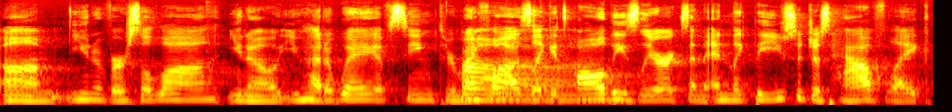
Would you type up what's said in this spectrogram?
um, universal law you know you had a way of seeing through my flaws like it's all these lyrics and and like they used to just have like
